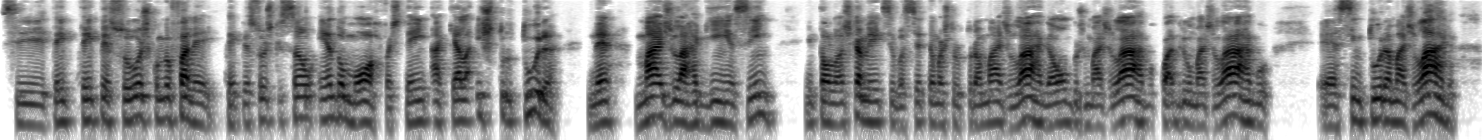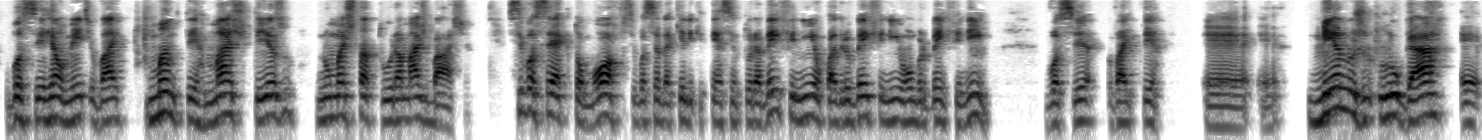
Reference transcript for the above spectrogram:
Se tem, tem pessoas, como eu falei, tem pessoas que são endomorfas, tem aquela estrutura né, mais larguinha assim. Então, logicamente, se você tem uma estrutura mais larga, ombros mais largos, quadril mais largo, é, cintura mais larga, você realmente vai manter mais peso numa estatura mais baixa. Se você é ectomorfo, se você é daquele que tem a cintura bem fininha, o quadril bem fininho, o ombro bem fininho, você vai ter é, é, menos lugar é,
